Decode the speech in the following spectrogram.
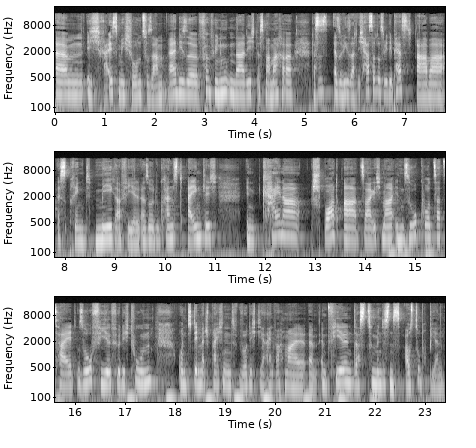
ähm, ich reiß mich schon zusammen. Äh, diese fünf Minuten da, die ich das mal mache, das ist, also wie gesagt, ich hasse das wie die Pest, aber es bringt mega viel. Also du kannst eigentlich in keiner Sportart, sage ich mal, in so kurzer Zeit so viel für dich tun. Und dementsprechend würde ich dir einfach mal ähm, empfehlen, das zumindest auszuprobieren.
